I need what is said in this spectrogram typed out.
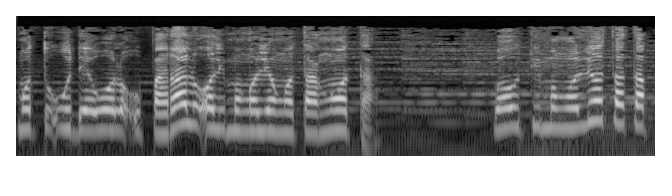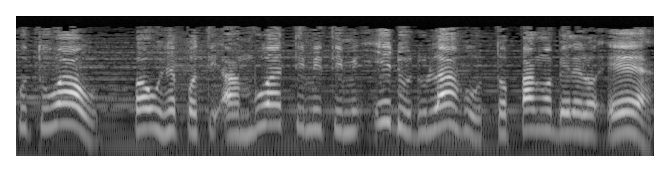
motu ude wolo uparalu oli mongolio ngota-ngota. Wau ti mongolio tata putu wau, wau hepoti ambua timi-timi idu dulahu to pango belelo ea.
